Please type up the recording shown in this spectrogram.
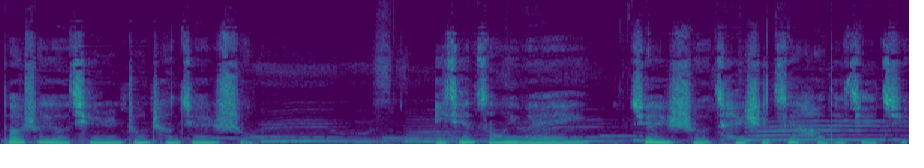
都说有情人终成眷属，以前总以为眷属才是最好的结局。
